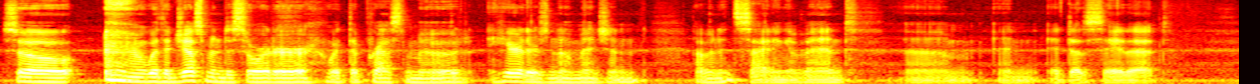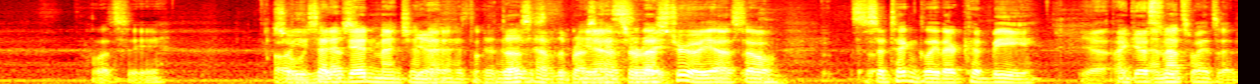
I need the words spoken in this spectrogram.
So, with adjustment disorder, with depressed mood, here there's no mention of an inciting event, um, and it does say that. Let's see. Oh, So you said yes, it did mention yeah, that it, has, it does have the breast yeah, cancer, So that's right? true. Yeah. So, So- so, technically there could be. Yeah, I guess and what- that's why it's a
